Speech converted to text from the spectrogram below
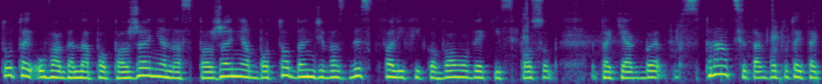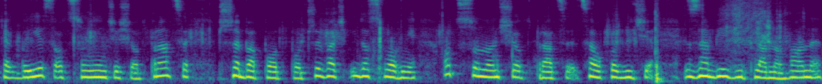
Tutaj uwaga na poparzenia, na sparzenia, bo to będzie Was dyskwalifikowało w jakiś sposób, tak jakby z pracy, tak, bo tutaj tak jakby jest odsunięcie się od pracy, trzeba poodpoczywać i dosłownie odsunąć się od pracy całkowicie. Zabiegi planowane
